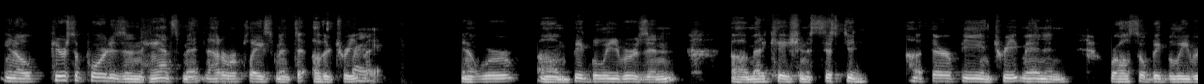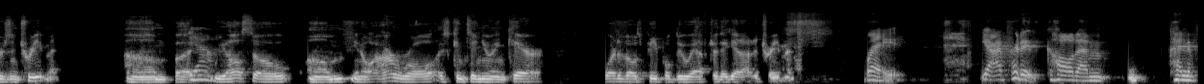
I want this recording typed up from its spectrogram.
you know, peer support is an enhancement, not a replacement to other treatment. Right. You know, we're um, big believers in uh, medication assisted uh, therapy and treatment, and we're also big believers in treatment. Um, but yeah. we also, um, you know, our role is continuing care. What do those people do after they get out of treatment? Right. Yeah, I've heard it called um kind of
